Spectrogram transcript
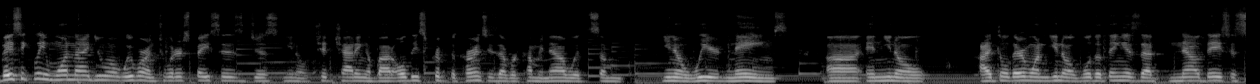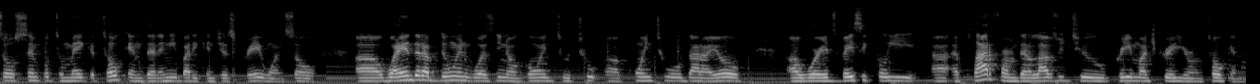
basically, one night you we were on Twitter Spaces, just you know chit chatting about all these cryptocurrencies that were coming out with some you know weird names, uh, and you know I told everyone, you know, well, the thing is that nowadays it's so simple to make a token that anybody can just create one. So, uh, what I ended up doing was, you know, going to, to uh, cointool.io uh, where it's basically uh, a platform that allows you to pretty much create your own token.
